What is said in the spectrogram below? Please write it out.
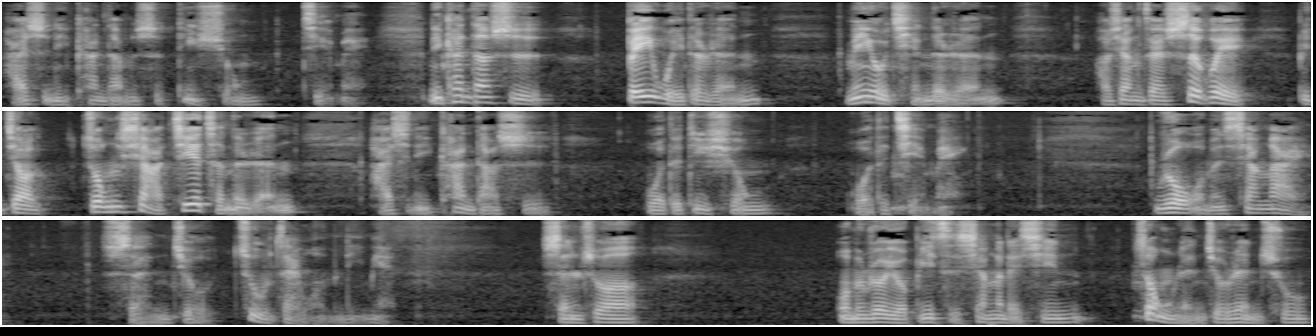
还是你看他们是弟兄姐妹？你看他是卑微的人、没有钱的人？好像在社会比较中下阶层的人，还是你看他是我的弟兄、我的姐妹。若我们相爱，神就住在我们里面。神说：“我们若有彼此相爱的心，众人就认出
